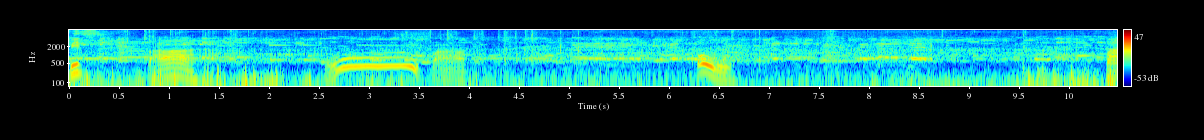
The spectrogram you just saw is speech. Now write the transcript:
ฟิชปลาโอ้ยปลาโอ้ปลา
